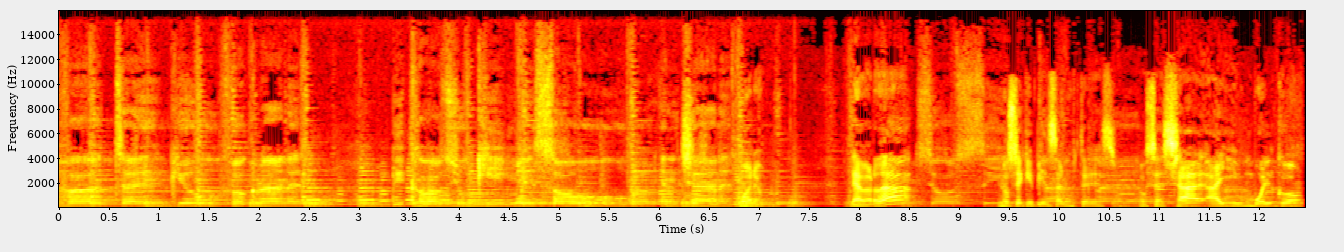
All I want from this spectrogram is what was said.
Never take you for granted because you keep me so enchanted. Bueno, la verdad, no sé qué piensan ustedes. O sea, ya hay un vuelco,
